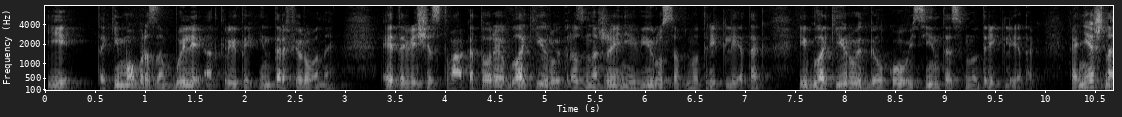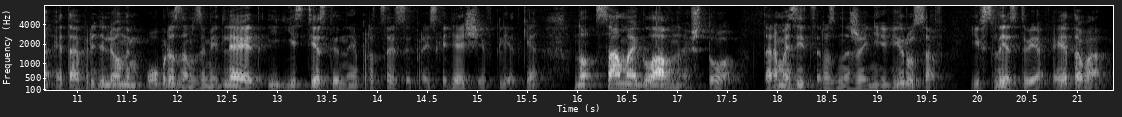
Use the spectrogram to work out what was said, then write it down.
И таким образом были открыты интерфероны. Это вещества, которые блокируют размножение вируса внутри клеток и блокируют белковый синтез внутри клеток. Конечно, это определенным образом замедляет и естественные процессы, происходящие в клетке. Но самое главное, что тормозится размножение вирусов и вследствие этого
